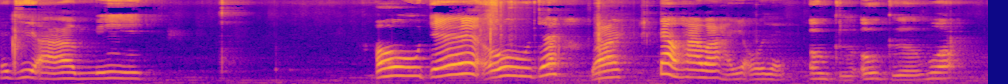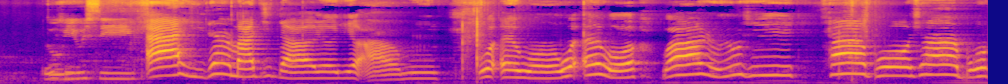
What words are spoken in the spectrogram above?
有些阿弥。哦的哦的，我大花娃还有哦的。欧哥欧哥，我读游戏。爱你的马吉达有些阿弥，我爱我我爱我，我读游戏。下播下播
